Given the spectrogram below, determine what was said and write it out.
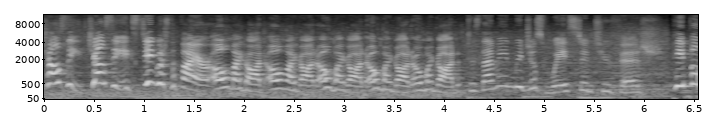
Chelsea, Chelsea, extinguish the fire! Oh my god, oh my god, oh my god, oh my god, oh my god. Does that mean we just wasted two fish? People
